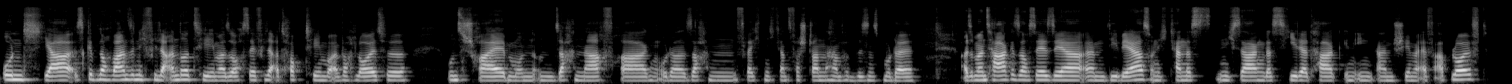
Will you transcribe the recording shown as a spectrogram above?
und ja, es gibt noch wahnsinnig viele andere Themen, also auch sehr viele Ad-Hoc-Themen, wo einfach Leute uns schreiben und, und, Sachen nachfragen oder Sachen vielleicht nicht ganz verstanden haben vom Businessmodell. Also mein Tag ist auch sehr, sehr ähm, divers und ich kann das nicht sagen, dass jeder Tag in irgendeinem Schema F abläuft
